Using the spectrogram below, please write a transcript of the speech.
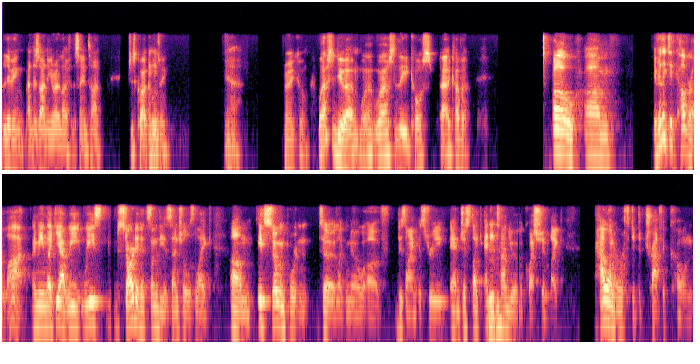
living and designing your own life at the same time, which is quite a cool mm-hmm. thing. Yeah. Very cool. What else did you um? What, what else did the course uh, cover? Oh, um, it really did cover a lot. I mean, like, yeah, we we started at some of the essentials. Like, um, it's so important to like know of design history and just like mm-hmm. anytime mm-hmm. you have a question, like, how on earth did the traffic cone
